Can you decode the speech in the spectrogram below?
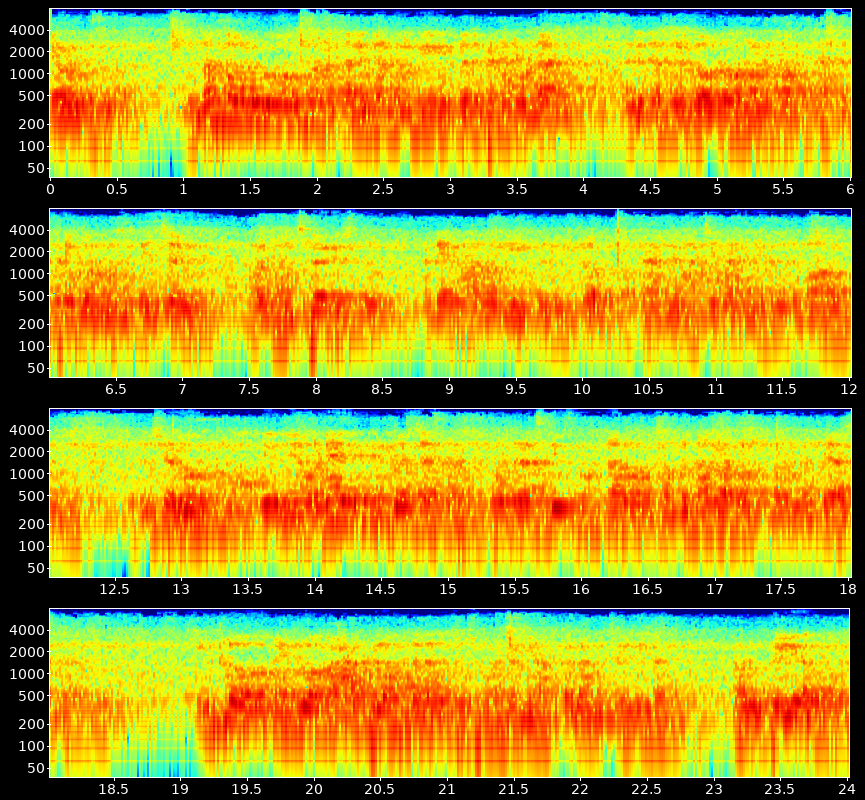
ఎవరికి తెలియదు ఉన్నంత వరకు మన తల్లిదండ్రులకి ఇబ్బంది పెట్టకుండా తల్లిదండ్రుల గౌరవం వాళ్ళు పాప కష్టపడి వాళ్ళని పెంచారు. వాళ్ళకి మంచి పేరు ఇస్తూ అంటే ఆ ఇప్పుడు ఇంట్లో ఫ్యామిలీ మంచి ఫ్యామిలీ హెల్త్ బాగుంటుంది. ఎటు చెడు? నేను ఒకటే రిక్వెస్ట్ చేస్తానండి ఇప్పుడు డ్రగ్స్ తీసుకుంటున్నారు మందు అలవాటు అవుతున్నారు ఏం చేస్తున్నారండి ఇంట్లో మీ ఇంట్లో ఆడపిల్ల ఉందో లేదో చూసుకోండి అంటే మీ అక్క కానీ చెల్లి కానీ ఆవిడ పెళ్ళి అవ్వాలి.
